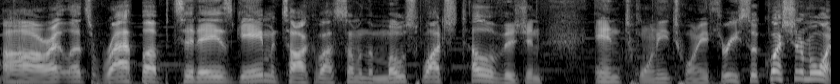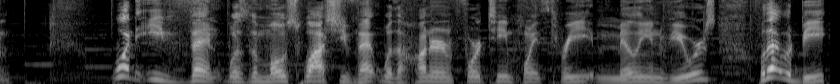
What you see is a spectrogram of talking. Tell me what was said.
All right, let's wrap up today's game and talk about some of the most watched television in 2023. So, question number one What event was the most watched event with 114.3 million viewers? Well, that would be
